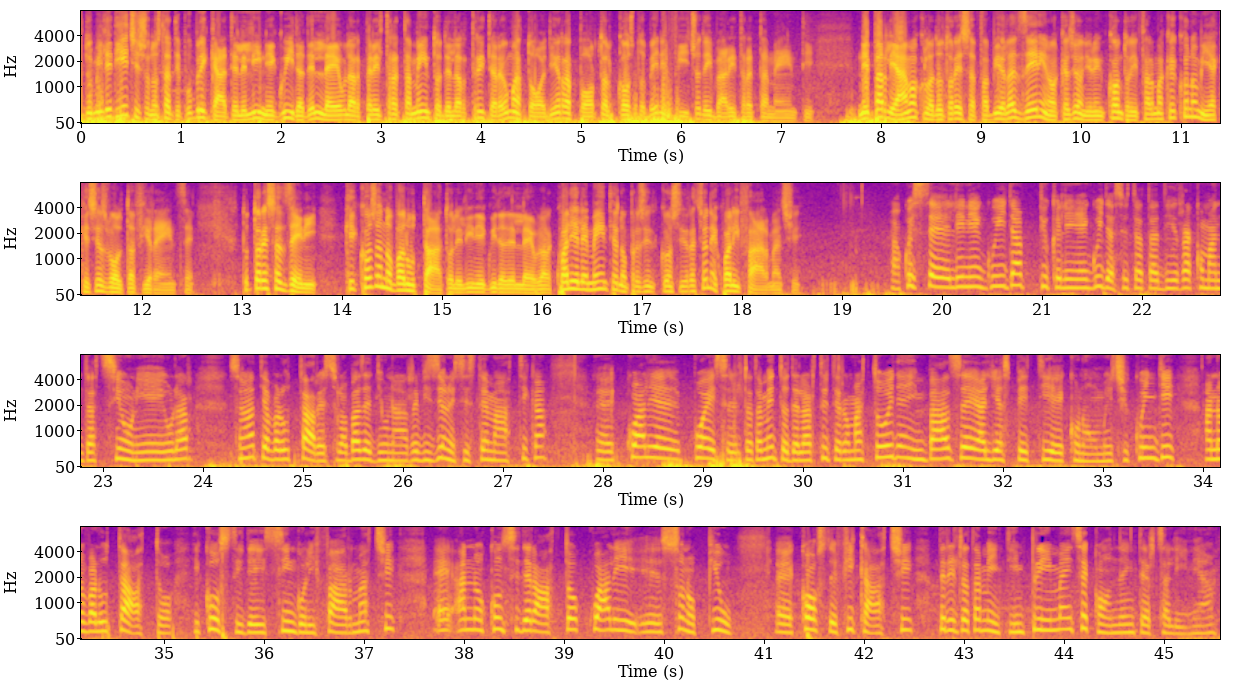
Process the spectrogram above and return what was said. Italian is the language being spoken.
2010 sono state pubblicate le linee guida dell'Eular per il trattamento dell'artrite reumatoide in rapporto al costo-beneficio dei vari trattamenti. Ne parliamo con la dottoressa Fabiola Zeni in occasione di un incontro di farmacoeconomia che si è svolto a Firenze. Dottoressa Zeni, che cosa hanno valutato le linee guida dell'Eular? Quali elementi hanno preso in considerazione e quali farmaci? Queste linee guida, più che linee guida si tratta di raccomandazioni EULAR, sono andate a valutare sulla base di una revisione sistematica eh, quale può essere il trattamento dell'artrite reumatoide in base agli aspetti economici, quindi hanno valutato i costi dei singoli farmaci e hanno considerato quali eh, sono più eh, costo efficaci per i trattamenti in prima, in seconda e in terza linea.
